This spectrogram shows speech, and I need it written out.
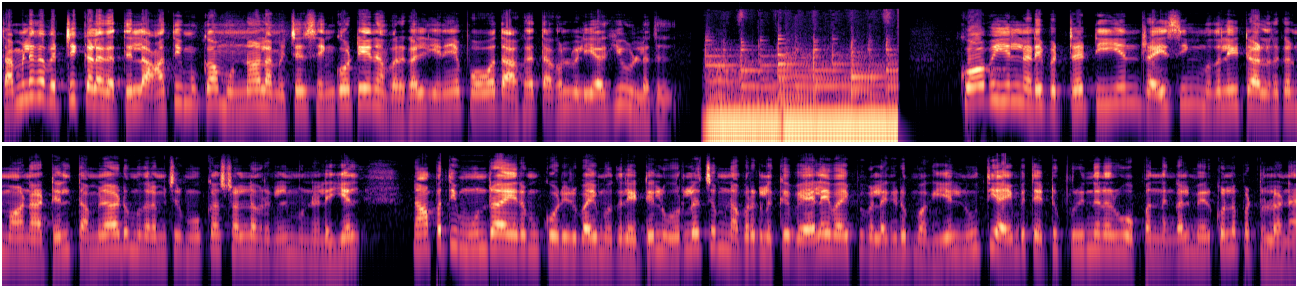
தமிழக வெற்றிக் கழகத்தில் அதிமுக முன்னாள் அமைச்சர் செங்கோட்டையன் அவர்கள் இணையப் போவதாக தகவல் வெளியாகியுள்ளது. கோவையில் நடைபெற்ற டிஎன் ரைசிங் முதலீட்டாளர்கள் மாநாட்டில் தமிழ்நாடு முதலமைச்சர் மு க ஸ்டாலின் அவர்களின் முன்னிலையில் நாற்பத்தி மூன்றாயிரம் கோடி ரூபாய் முதலீட்டில் ஒரு லட்சம் நபர்களுக்கு வேலைவாய்ப்பு வழங்கிடும் வகையில் நூற்றி ஐம்பத்தெட்டு புரிந்துணர்வு ஒப்பந்தங்கள் மேற்கொள்ளப்பட்டுள்ளன.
